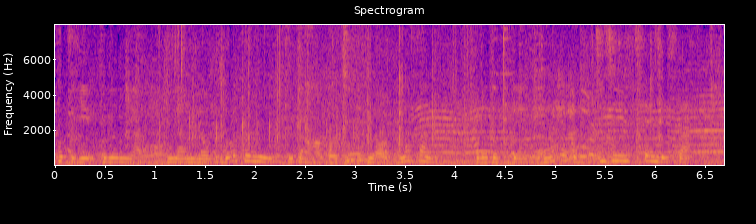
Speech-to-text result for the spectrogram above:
栃木コロミア南の久保君時間は50秒73この得点781点でした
